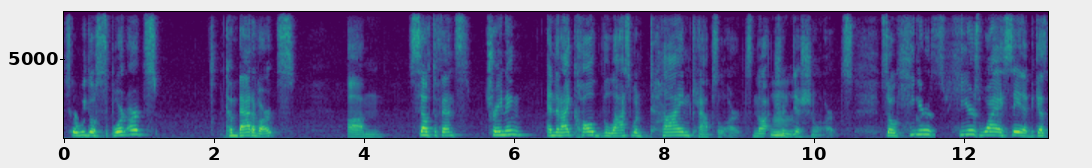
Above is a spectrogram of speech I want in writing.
so we go sport arts, combative arts, um, self defense training, and then I called the last one time capsule arts, not mm. traditional arts. So here's here's why I say that because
